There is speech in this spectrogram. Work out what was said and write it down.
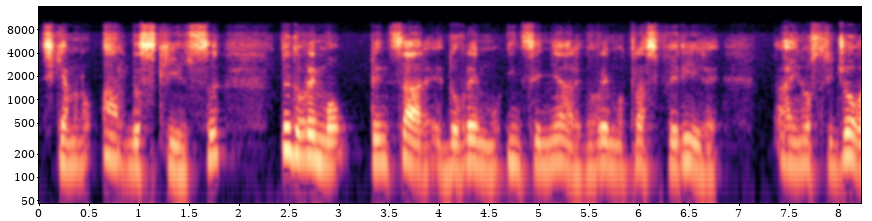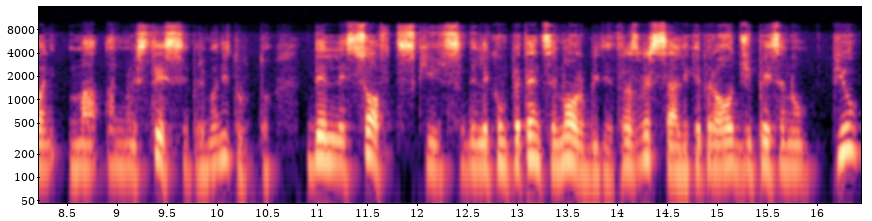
si chiamano hard skills, noi dovremmo pensare e dovremmo insegnare, dovremmo trasferire ai nostri giovani, ma a noi stessi prima di tutto, delle soft skills, delle competenze morbide, trasversali che però oggi pesano più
